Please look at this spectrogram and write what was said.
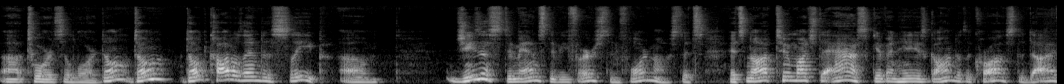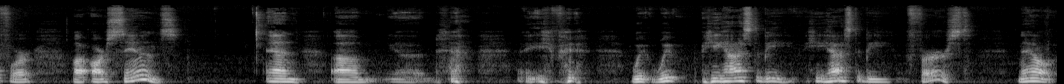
uh, towards the Lord. Don't don't don't coddle them to sleep. Um, Jesus demands to be first and foremost. It's it's not too much to ask, given He has gone to the cross to die for uh, our sins, and um, we, we He has to be He has to be first. Now,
